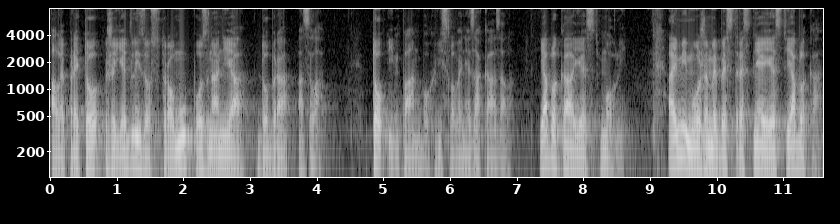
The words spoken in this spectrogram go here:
ale preto, že jedli zo stromu poznania dobra a zla. To im pán Boh vyslovene zakázal. Jablká jesť mohli. Aj my môžeme beztrestne jesť jablka.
